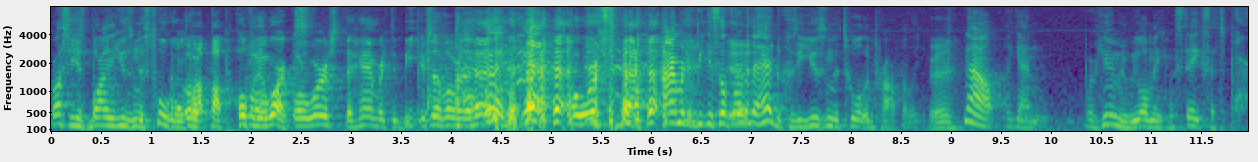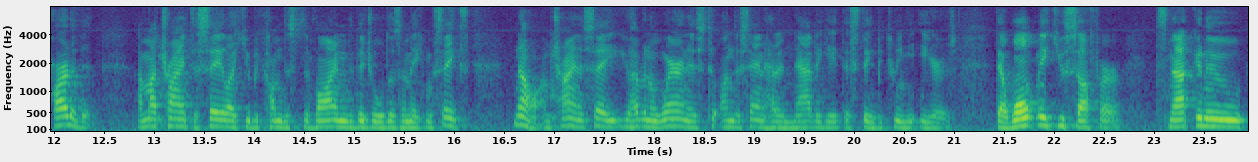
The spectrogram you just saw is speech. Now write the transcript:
or else you're just blindly using this tool, going Or- pop pop, hoping or, it works. Or worse, the hammer to beat yourself over the head. yeah, or worse, hammer to beat yourself over the head because you're using the tool improperly. Right. Now, again, we're human. We all make mistakes. That's part of it. I'm not trying to say like you become this divine individual who doesn't make mistakes. No, I'm trying to say you have an awareness to understand how to navigate this thing between your ears that won't make you suffer. It's not going to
